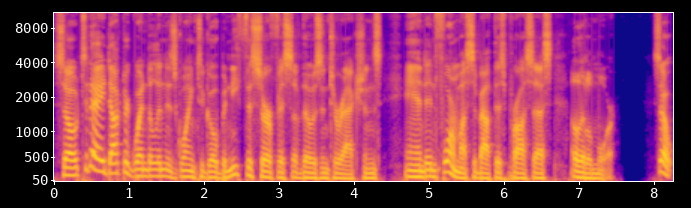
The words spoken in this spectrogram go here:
So today, Dr. Gwendolyn is going to go beneath the surface of those interactions and inform us about this process a little more. So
